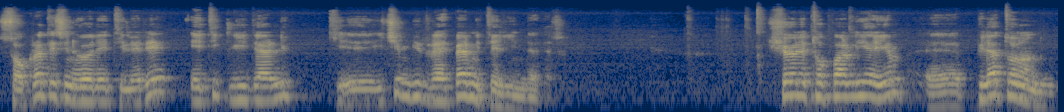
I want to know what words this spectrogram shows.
Sokrates'in öğretileri etik liderlik e, için bir rehber niteliğindedir. Şöyle toparlayayım. E, Platon'un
